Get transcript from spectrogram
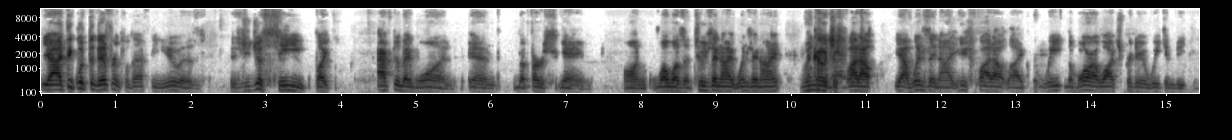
Yeah, I think what the difference with FDU is is you just see like after they won in the first game, on what was it Tuesday night, Wednesday night. Wednesday coach is flat out. Yeah, Wednesday night. He's flat out like we. The more I watch Purdue, we can beat them.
